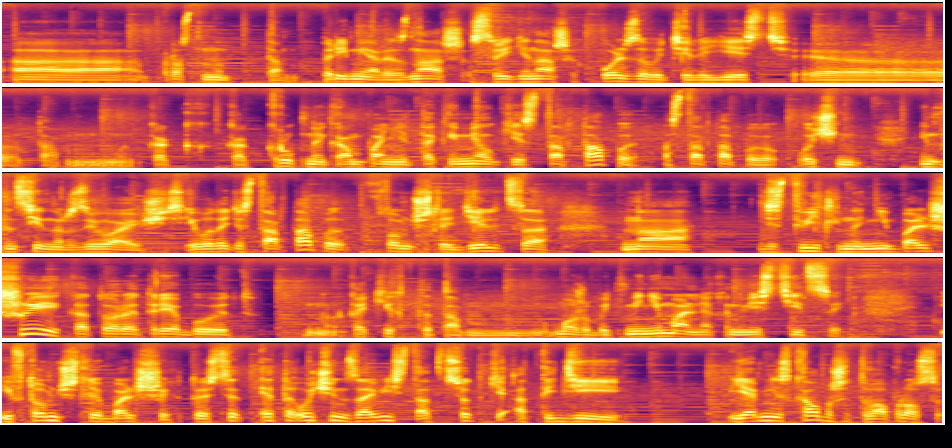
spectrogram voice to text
А, просто ну, там пример из наш, среди наших пользователей есть э, там, как, как крупные компании, так и мелкие стартапы, а стартапы очень интенсивно развивающиеся. И вот эти стартапы в том числе делятся на действительно небольшие, которые требуют ну, каких-то там, может быть, минимальных инвестиций, и в том числе больших. То есть это, очень зависит от, все-таки от идеи я бы не сказал, что это вопрос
